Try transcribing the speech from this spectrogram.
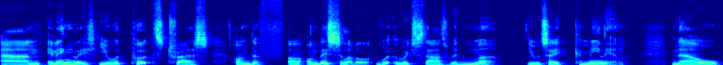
And in English, you would put stress on, the, uh, on this syllable, which starts with m. You would say chameleon. Now,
